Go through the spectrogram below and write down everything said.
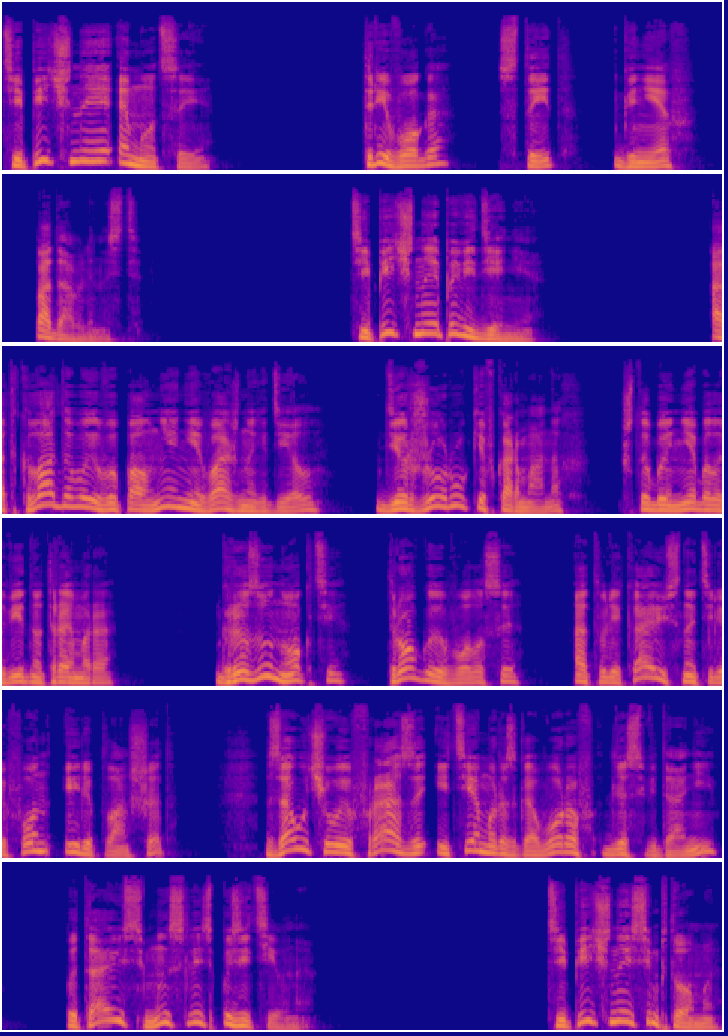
Типичные эмоции. Тревога, стыд, гнев, подавленность. Типичное поведение. Откладываю выполнение важных дел, держу руки в карманах, чтобы не было видно тремора, грызу ногти, трогаю волосы, отвлекаюсь на телефон или планшет, заучиваю фразы и темы разговоров для свиданий, пытаюсь мыслить позитивно. Типичные симптомы.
